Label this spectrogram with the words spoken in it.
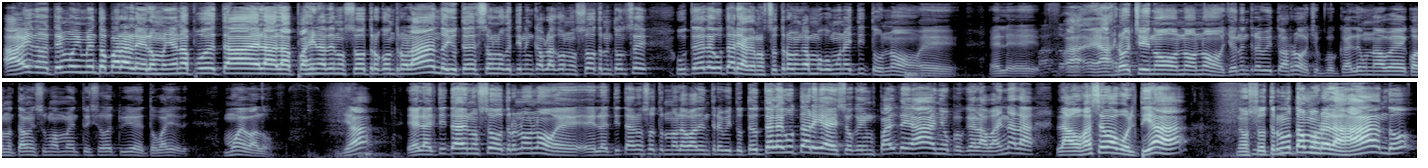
Ahí donde está el movimiento paralelo, mañana puede estar la, la página de nosotros controlando y ustedes son los que tienen que hablar con nosotros. Entonces, ¿ustedes les gustaría que nosotros vengamos con una actitud? No, eh, el, eh, a, a Rochi no, no, no, yo no entrevisto a Rochi porque él una vez cuando estaba en su momento hizo esto y esto, vaya, muévalo. ¿Ya? El artista de nosotros, no, no, eh, el artista de nosotros no le va a dar entrevista. ¿Usted, ¿Usted le gustaría eso? Que en un par de años, porque la vaina, la, la hoja se va a voltear. Nosotros nos estamos relajando.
